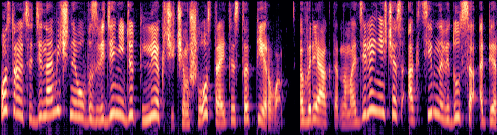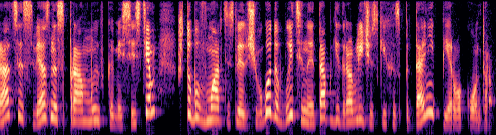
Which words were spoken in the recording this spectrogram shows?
Он строится динамично, его возведение идет легче, чем шло строительство первого. В реакторном отделении сейчас активно ведутся операции, связанные с промывками систем, чтобы в марте следующего года выйти на этап гидравлических испытаний первого контура.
